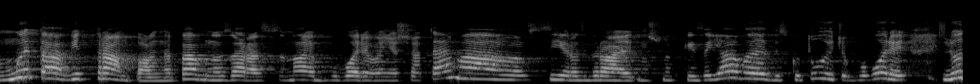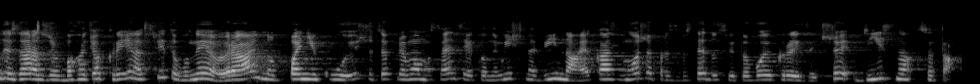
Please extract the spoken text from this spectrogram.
Мита від Трампа, напевно, зараз найобговорюваніша тема. Всі розбирають на шматки заяви, дискутують, обговорюють. Люди зараз вже в багатьох країнах світу вони реально панікують, що це в прямому сенсі економічна війна, яка зможе призвести до світової кризи. Чи дійсно це так?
